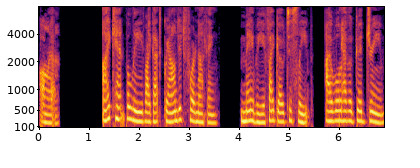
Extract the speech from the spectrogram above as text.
Uh, I can't believe I got grounded for nothing. Maybe if I go to sleep, I will have a good dream.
